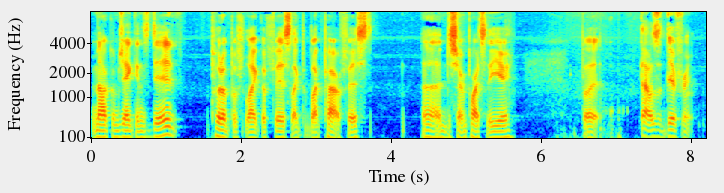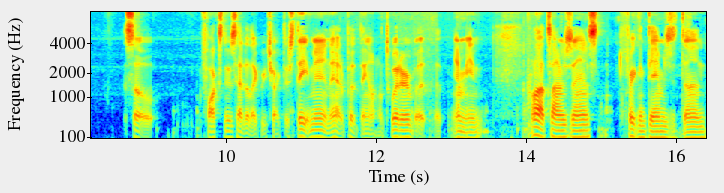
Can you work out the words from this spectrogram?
Malcolm Jenkins did put up a, like a fist, like the Black Power fist, uh, in certain parts of the year, but that was different. So Fox News had to like retract their statement. They had to put a thing on, on Twitter. But I mean, a lot of times, man, freaking damage is done.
